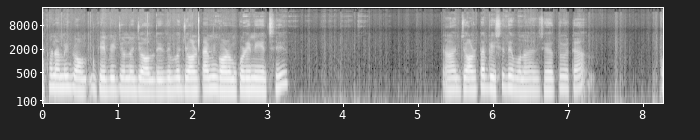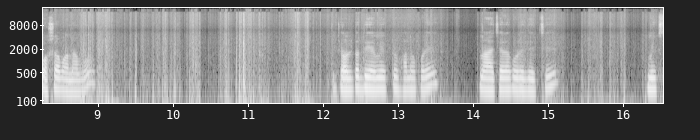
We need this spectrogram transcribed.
এখন আমি গ্রেভির জন্য জল দিয়ে দেবো। জলটা আমি গরম করে নিয়েছি। আর জলটা বেশি দেবো না, যেহেতু এটা কষা বানাবো। জলটা দিয়ে আমি একটু ভালো করে নাড়াচাড়া করে দিচ্ছি। মিক্স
